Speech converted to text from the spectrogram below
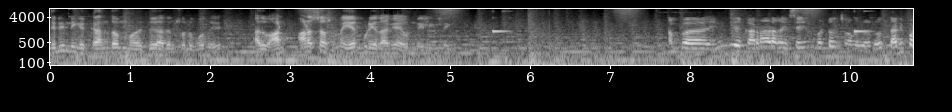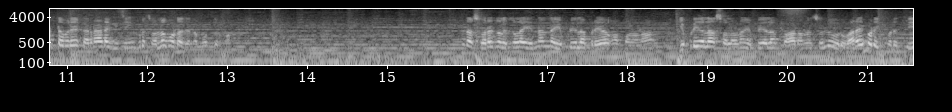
திடீர்னு நீங்கள் கிரந்தம் இது அதுன்னு சொல்லும்போது அது ஆன் ஆனஸ்டாக சொன்னால் ஏற்புடையதாக உண்மையில் இல்லை. நம்ம இந்திய கர்நாடக இசைன்னு மட்டும் சொன்னது தனிப்பட்டவரே கர்நாடக இசைன்னு கூட சொல்லக்கூடாது நம்ம ஒருத்தருமா இந்த சுரங்களுக்கெல்லாம் என்னென்ன எப்படியெல்லாம் பிரயோகம் பண்ணணும் எப்படியெல்லாம் சொல்லணும் எப்படியெல்லாம் பாடணும்னு சொல்லி ஒரு வரைமுறைப்படுத்தி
